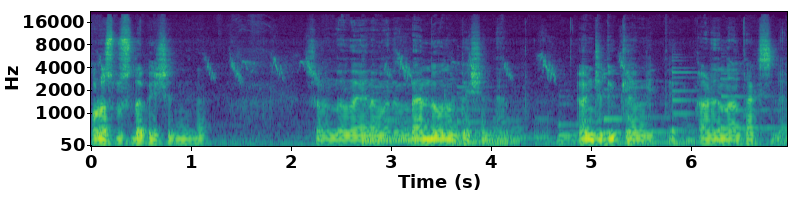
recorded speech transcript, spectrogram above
Orospusu da peşinden. Sonunda dayanamadım. Ben de onun peşinden. Önce dükkan gitti. Ardından taksiler.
